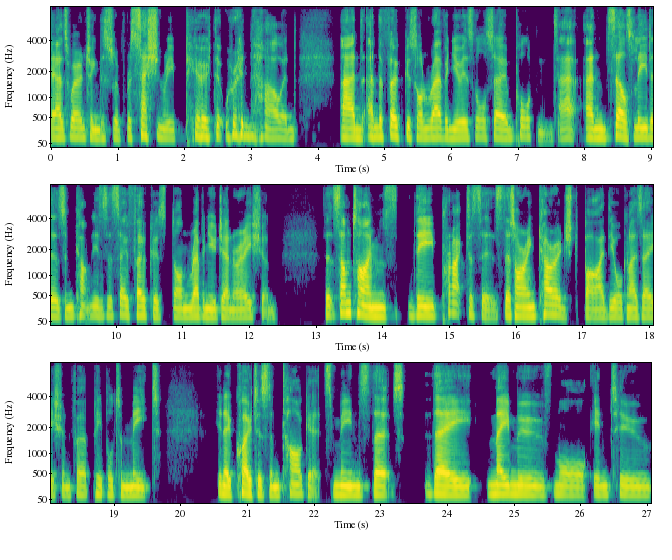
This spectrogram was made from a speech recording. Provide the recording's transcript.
as we're entering this sort of recessionary period that we're in now, and and and the focus on revenue is also important. Uh, and sales leaders and companies are so focused on revenue generation that sometimes the practices that are encouraged by the organization for people to meet you know quotas and targets means that they may move more into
